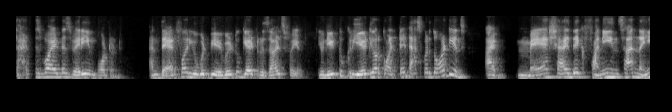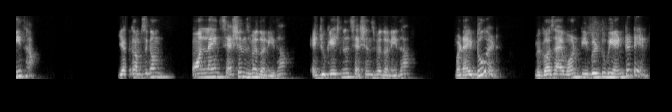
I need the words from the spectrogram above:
that is why it is very important and therefore, you would be able to get results for you. You need to create your content as per the audience. I, मैं शायद एक फनी इंसान नहीं था या कम से कम ऑनलाइन सेशंस में तो नहीं था एजुकेशनल सेशंस में तो नहीं था but I do it because I want people to be entertain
